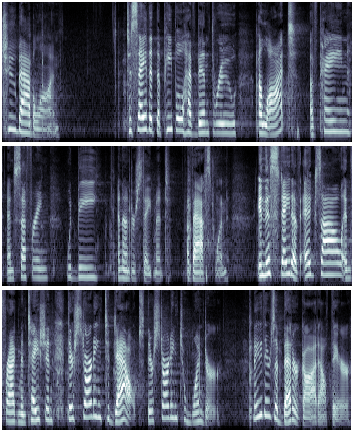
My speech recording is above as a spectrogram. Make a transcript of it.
to Babylon. To say that the people have been through a lot of pain and suffering would be an understatement, a vast one. In this state of exile and fragmentation, they're starting to doubt, they're starting to wonder maybe there's a better God out there.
